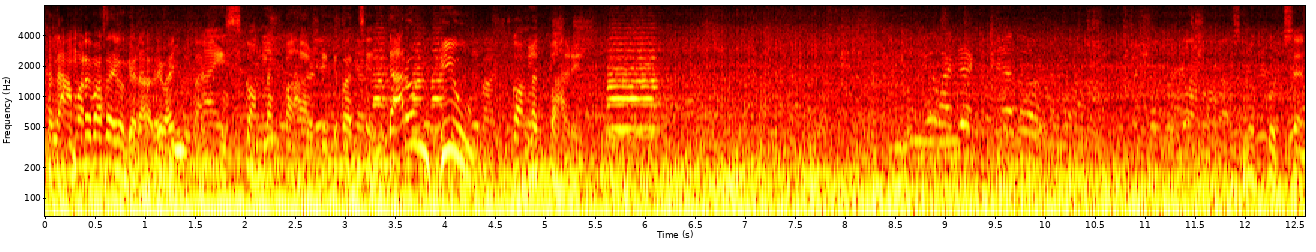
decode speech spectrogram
তাহলে আমারে বাঁচাই হোক এটা ভাই? নাইস কংলাক পাহাড় দেখতে পাচ্ছেন। দারুণ ভিউ কংলাক পাহাড়ের স্মোক করছেন।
